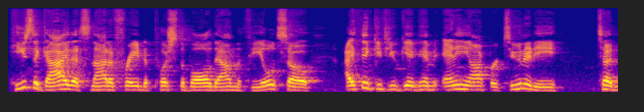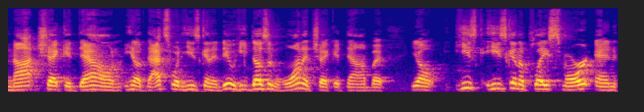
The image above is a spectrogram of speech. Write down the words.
he's a guy that's not afraid to push the ball down the field. So I think if you give him any opportunity to not check it down, you know, that's what he's going to do. He doesn't want to check it down, but you know, he's he's going to play smart and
